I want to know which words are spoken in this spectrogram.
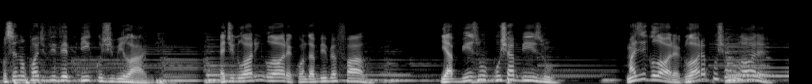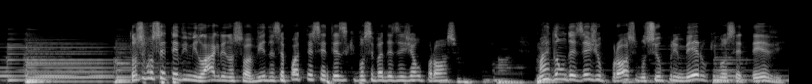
Você não pode viver picos de milagre. É de glória em glória, quando a Bíblia fala. E abismo puxa abismo. Mas e glória? Glória puxa glória. Então, se você teve milagre na sua vida, você pode ter certeza que você vai desejar o próximo. Mas não deseje o próximo se o primeiro que você teve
